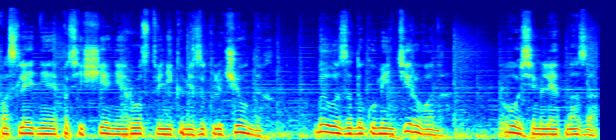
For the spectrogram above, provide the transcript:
Последнее посещение родственниками заключенных было задокументировано 8 лет назад.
